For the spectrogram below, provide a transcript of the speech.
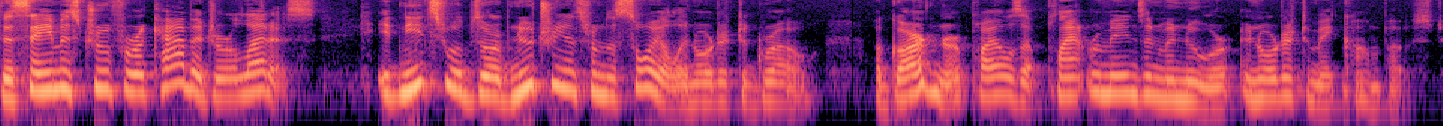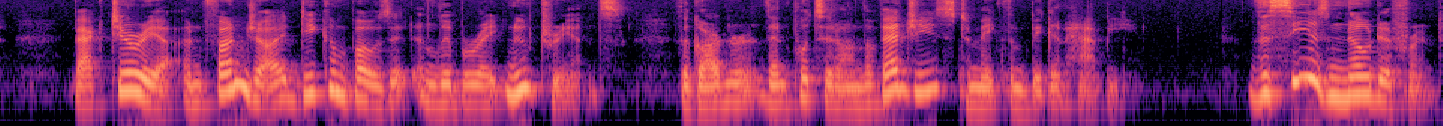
The same is true for a cabbage or a lettuce. It needs to absorb nutrients from the soil in order to grow. A gardener piles up plant remains and manure in order to make compost. Bacteria and fungi decompose it and liberate nutrients. The gardener then puts it on the veggies to make them big and happy. The sea is no different.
